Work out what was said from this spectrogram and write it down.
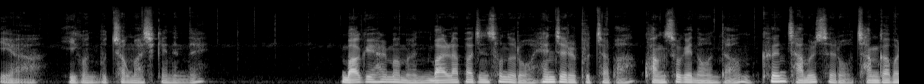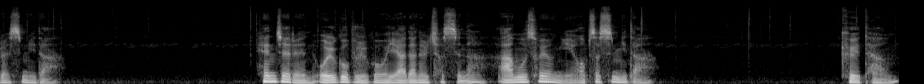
이야, 이건 무척 맛있겠는데? 마귀 할멈은 말라빠진 손으로 헨젤을 붙잡아 광 속에 넣은 다음 큰 자물쇠로 잠가버렸습니다. 헨젤은 울고불고 야단을 쳤으나 아무 소용이 없었습니다. 그 다음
